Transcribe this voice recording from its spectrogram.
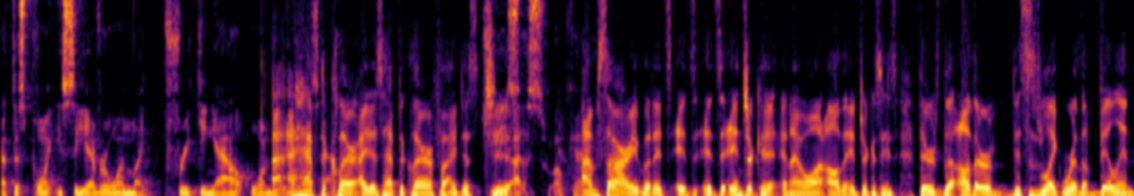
At this point, you see everyone like freaking out. Wondering I, I have to clar. I just have to clarify. Just to. Jesus, I, okay. I'm sorry, but it's it's it's intricate, and I want all the intricacies. There's the other. This is like where the villain.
